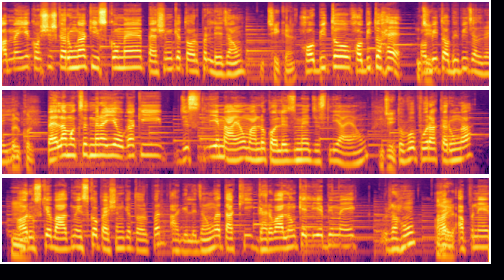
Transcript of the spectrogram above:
अब मैं ये कोशिश करूँगा कि इसको मैं पैशन के तौर पर ले जाऊँ। ठीक है। हॉबी तो हॉबी तो है। हॉबी तो अभी भी चल रही है। बिल्कुल। पहला मकसद मेरा ये होगा कि जिस लिए मैं आया हूँ मान लो कॉलेज में जिस लिए आया हूँ तो वो पूरा करूँगा हम्म, और उसके बाद में इसको पैशन के तौर पर आगे ले जाऊँगा ताकि घर वालों के लिए भी मैं एक रहूँ और अपने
